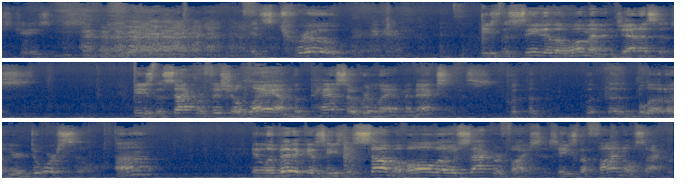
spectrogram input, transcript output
is Jesus. it's true. He's the seed of the woman in Genesis. He's the sacrificial lamb, the Passover lamb in Exodus. Put the, put the blood on your doorsill. Huh? In Leviticus, he's the sum of all those sacrifices. He's the final sacrifice.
